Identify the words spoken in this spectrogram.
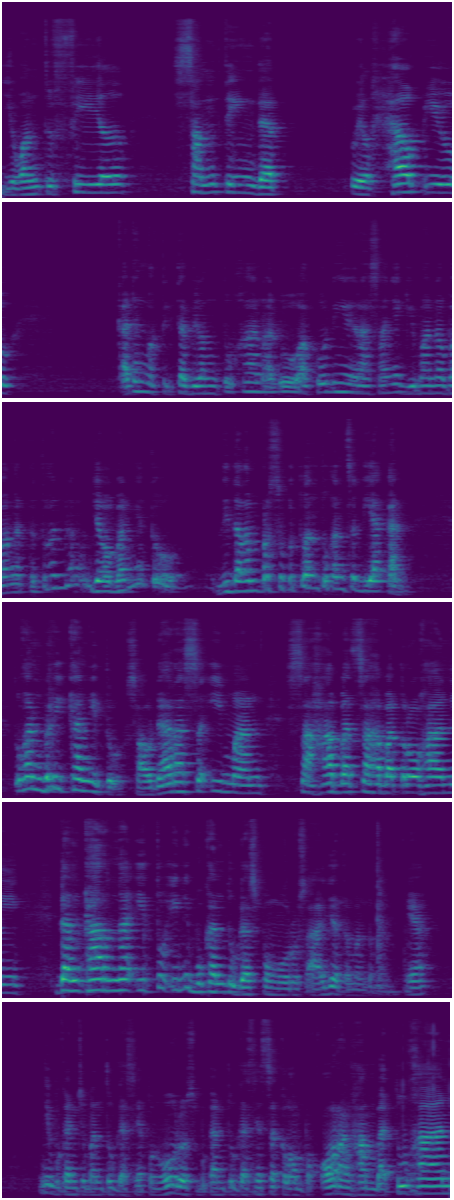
You want to feel something that will help you. Kadang waktu kita bilang Tuhan, aduh aku nih rasanya gimana banget. Tuhan bilang jawabannya tuh di dalam persekutuan Tuhan sediakan. Tuhan berikan itu, saudara seiman, sahabat-sahabat rohani, dan karena itu ini bukan tugas pengurus aja teman-teman ya. Ini bukan cuma tugasnya pengurus, bukan tugasnya sekelompok orang hamba Tuhan,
